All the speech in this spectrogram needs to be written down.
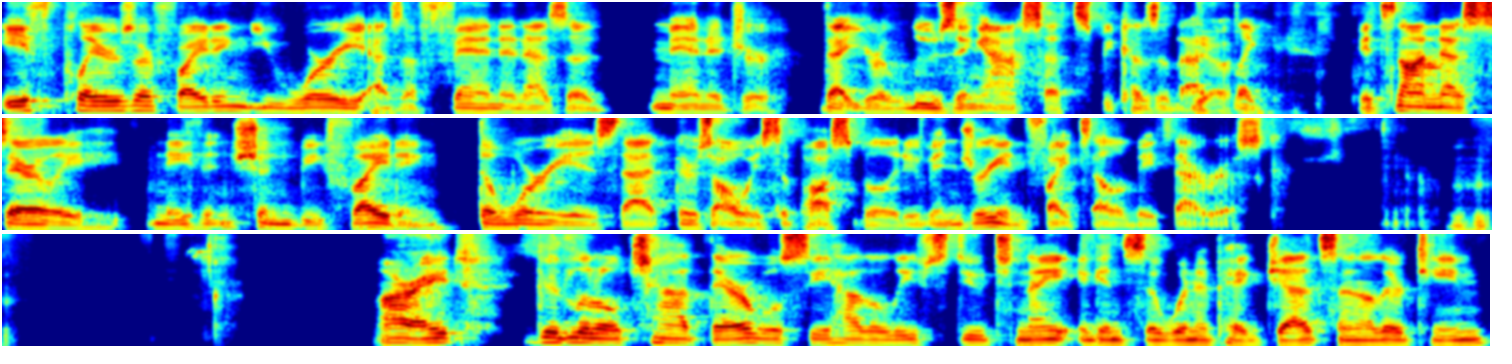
if players are fighting you worry as a fan and as a manager that you're losing assets because of that yeah. like it's not necessarily Nathan shouldn't be fighting. The worry is that there's always the possibility of injury and fights elevate that risk. Mm-hmm. All right. Good little chat there. We'll see how the Leafs do tonight against the Winnipeg Jets, another team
